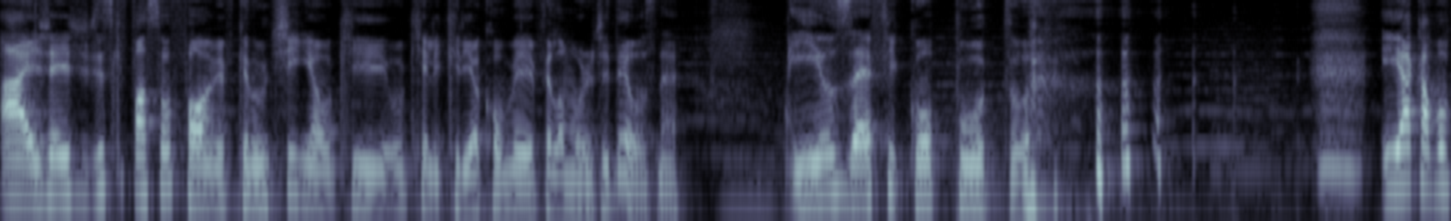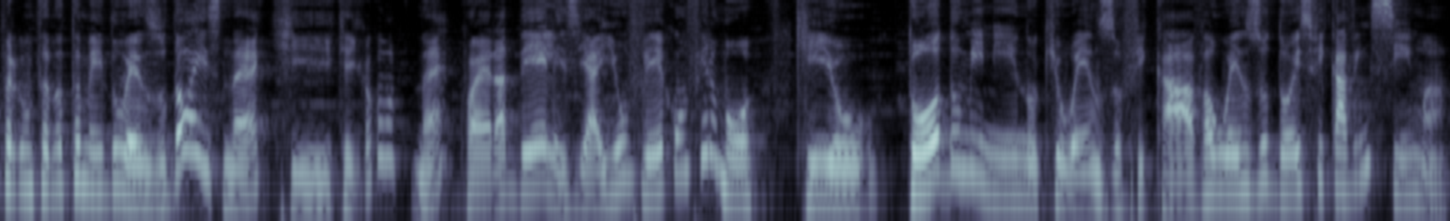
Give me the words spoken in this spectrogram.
Ai, gente, disse que passou fome porque não tinha o que, o que ele queria comer, pelo amor de Deus, né? E o Zé ficou puto. e acabou perguntando também do Enzo 2, né? Que, que, né? Qual era deles? E aí o V confirmou que o todo menino que o Enzo ficava, o Enzo 2 ficava em cima.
